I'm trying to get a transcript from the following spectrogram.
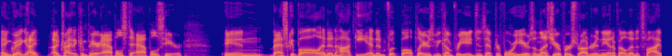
And Greg, I, I try to compare apples to apples here. In basketball and in hockey and in football, players become free agents after four years. Unless you're a first rounder in the NFL, then it's five.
